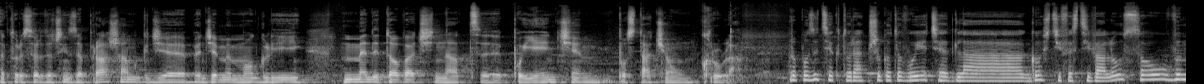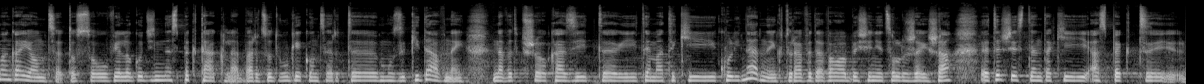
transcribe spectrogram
na który serdecznie zapraszam, gdzie będziemy mogli medytować nad pojęciem, postacią króla. Propozycje, które przygotowujecie dla gości festiwalu są wymagające. To są wielogodzinne spektakle, bardzo długie koncerty muzyki dawnej. Nawet przy okazji tej tematyki kulinarnej, która wydawałaby się nieco lżejsza, też jest ten taki aspekt y,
